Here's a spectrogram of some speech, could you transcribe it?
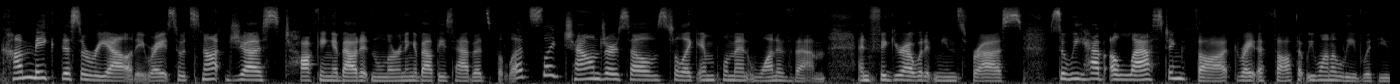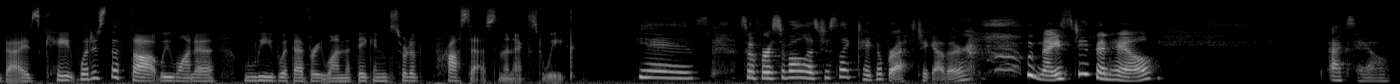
Come make this a reality, right? So it's not just talking about it and learning about these habits, but let's like challenge ourselves to like implement one of them and figure out what it means for us. So we have a lasting thought, right? A thought that we want to leave with you guys. Kate, what is the thought we want to leave with everyone that they can sort of process in the next week? Yes. So, first of all, let's just like take a breath together. nice deep inhale exhale.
